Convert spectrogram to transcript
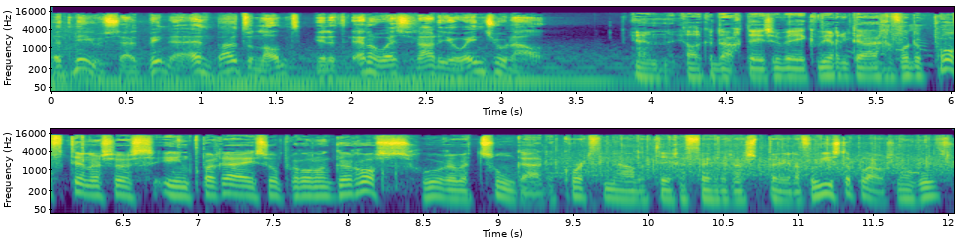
Het nieuws uit binnen- en buitenland in het NOS Radio 1-journaal. En elke dag deze week werkdagen voor de proftennissers in Parijs op Roland Garros. Horen we Tsonga, de kwartfinale tegen Federer spelen. Voor wie is applaus, Jan Roels?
